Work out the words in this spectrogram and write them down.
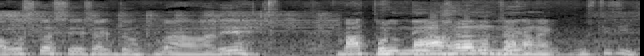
অবস্থা শেষ একদম। বাবা রে বাথরুম নেই পা ফেলানোর জায়গা নাই বুঝতেছিস?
